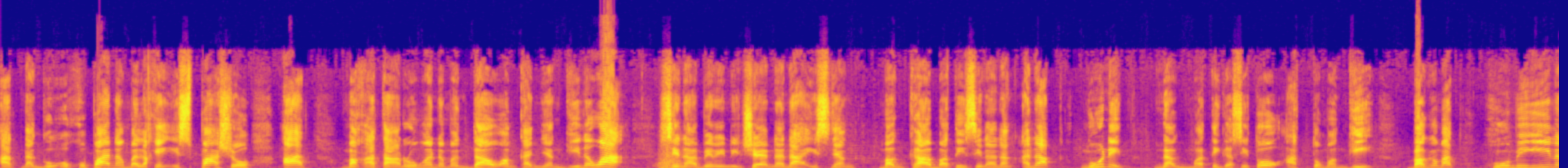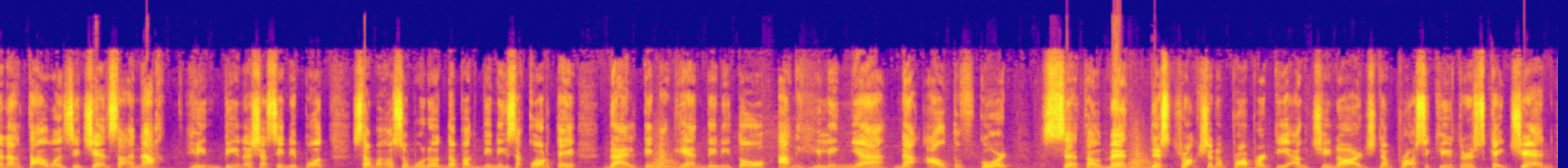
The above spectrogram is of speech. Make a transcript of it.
at nag-uukupa ng malaking espasyo at makatarungan naman daw ang kanyang ginawa. Sinabi rin ni Chen na nais niyang magkabati sila ng anak ngunit nagmatigas ito at tumanggi. Bagamat humingi na ng tawad si Chen sa anak, hindi na siya sinipot sa mga sumunod na pagdinig sa korte dahil tinanggihan din ito ang hiling niya na out-of-court settlement. Destruction of property ang chinarge ng prosecutors kay Chen,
